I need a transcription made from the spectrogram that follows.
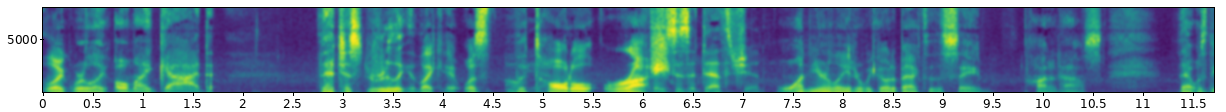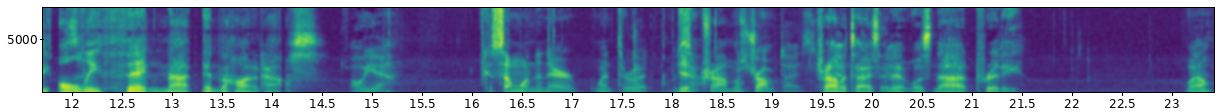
like we're like oh my god that just really like it was Oh, the yeah. total rush Faces of death shit. one year later, we go to back to the same haunted house. That was the only thing not in the haunted house. Oh yeah, because someone in there went through it with Yeah. some trauma. Was traumatized. Traumatized, and Yeah. it was not pretty. Well,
